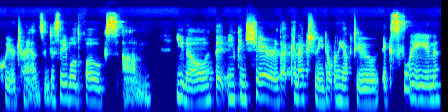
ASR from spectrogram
queer, trans, and disabled folks, um, you know, that you can share that connection. You don't really have to explain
